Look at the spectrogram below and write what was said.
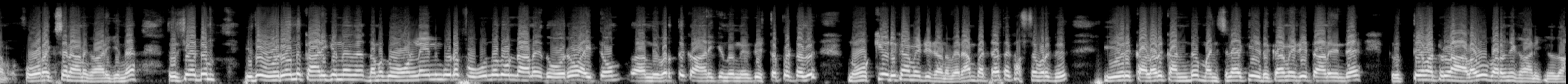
ആണ് ഫോർ എക്സൽ ആണ് കാണിക്കുന്നത്. തീർച്ചയായിട്ടും ഇത് ഓരോന്ന് കാണിക്കുന്നത് നമുക്ക് ഓൺലൈനിലും കൂടെ പോകുന്നത് കൊണ്ടാണ് ഇത് ഓരോ ഐറ്റവും നിവർത്ത് കാണിക്കുന്നത്. നിങ്ങൾക്ക് ഇഷ്ടപ്പെട്ടത് നോക്കിയെടുക്കാൻ വേണ്ടിയിട്ടാണ്. വരാൻ പറ്റാത്ത കസ്റ്റമർക്ക് ഈ ഒരു കളർ കണ്ട് മനസ്സിലാക്കി എടുക്കാൻ വേണ്ടിയിട്ടാണ് ഇതിന്റെ കൃത്യമായിട്ടുള്ള അളവ് പറഞ്ഞ് കാണിക്കുന്നത്.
